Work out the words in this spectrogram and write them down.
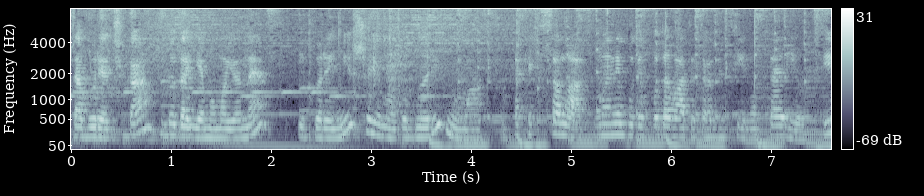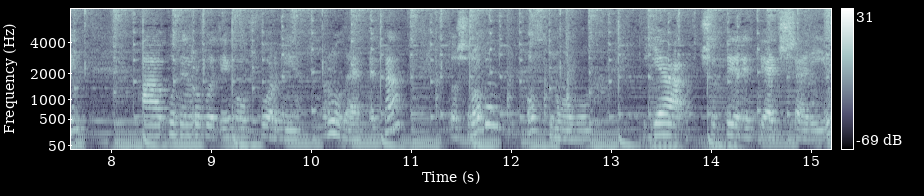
та бурячка додаємо майонез і перемішуємо в однорідну масу. Так як салат ми не будемо подавати традиційно в тарілці, а будемо робити його в формі рулетика, тож робимо основу. Я в 4-5 шарів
